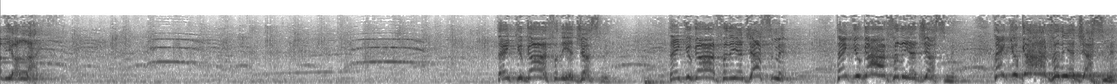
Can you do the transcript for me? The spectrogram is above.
of your life? Thank you, God, for the adjustment. Thank you, God, for the adjustment. Thank you, God, for the adjustment. Thank you, God, for the adjustment.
